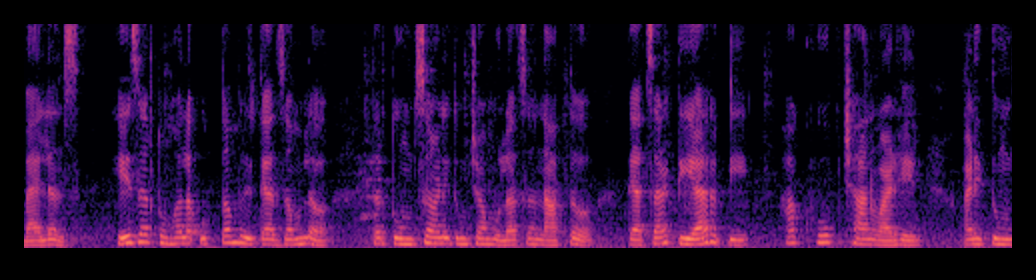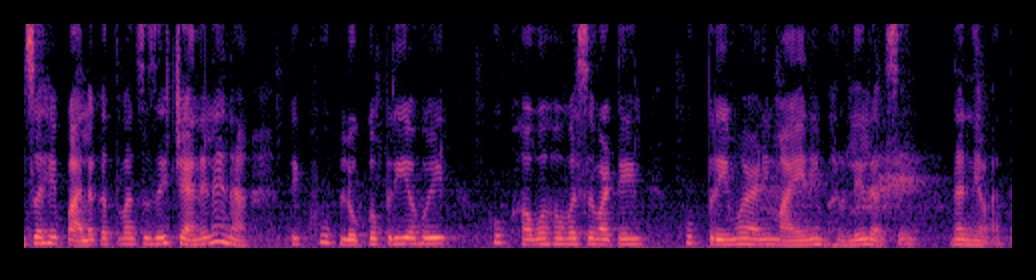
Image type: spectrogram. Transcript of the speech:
बॅलन्स हे जर तुम्हाला उत्तमरित्या जमलं तर तुमचं आणि तुमच्या मुलाचं नातं त्याचा टी आर पी हा खूप छान वाढेल. आणि तुमचं हे पालकत्वाचं जे चॅनल आहे ना ते खूप लोकप्रिय होईल खूप हवं हवंसं वाटेल खूप प्रेमळ आणि मायेने भरलेलं असेल. धन्यवाद.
